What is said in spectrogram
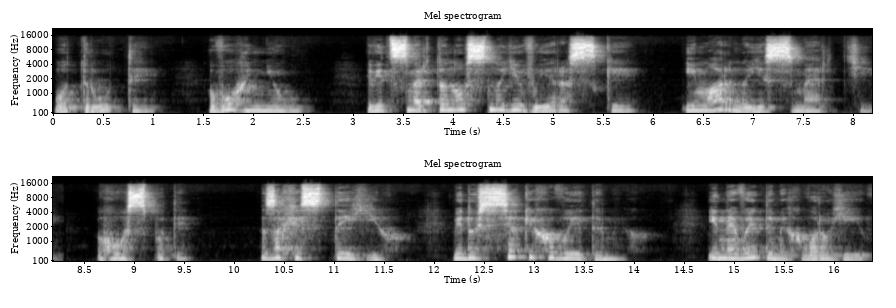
отрути, вогню, від смертоносної виразки і марної смерті. Господи, захисти їх від усяких видимих і невидимих ворогів,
